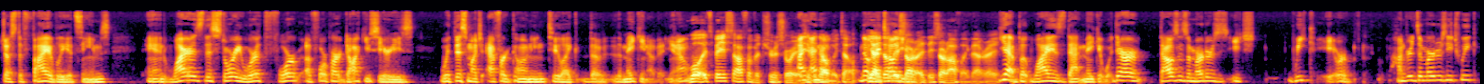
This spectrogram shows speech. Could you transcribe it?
justifiably it seems and why is this story worth four a four part docu series with this much effort going into like the the making of it you know Well, it's based off of a true story, as I- you can probably tell. No, yeah, they don't they you. start they start off like that, right? yeah but why does that make it there are thousands of murders each week or hundreds of murders each week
